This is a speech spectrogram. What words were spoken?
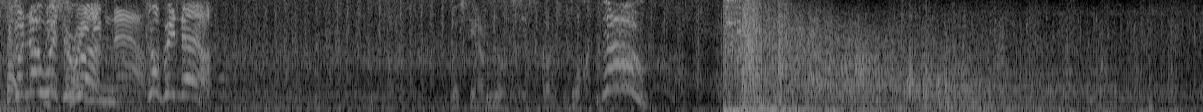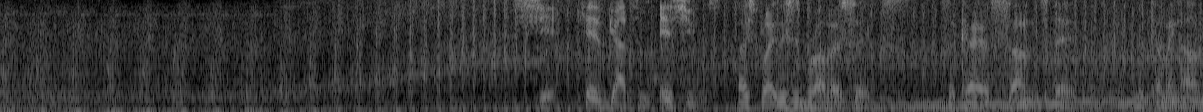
So, You've got nowhere to run! Him now. Drop it now! Мы все равно все скоро сдохнем. No! Shit kid's got some issues. Baseplate, this is Bravo 6. Zakhaev's son's dead. We're coming home.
